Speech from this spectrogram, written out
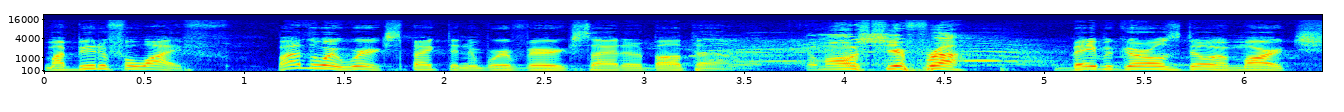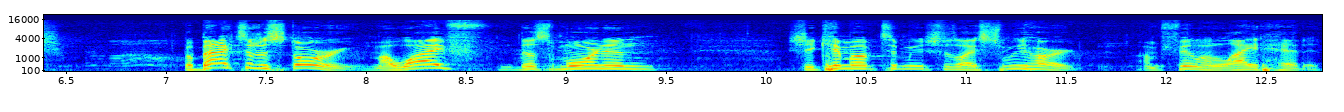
my beautiful wife. By the way, we're expecting and we're very excited about that. Come on, Shifra. Baby girl's doing March. But back to the story. My wife this morning, she came up to me. She was like, "Sweetheart, I'm feeling lightheaded,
